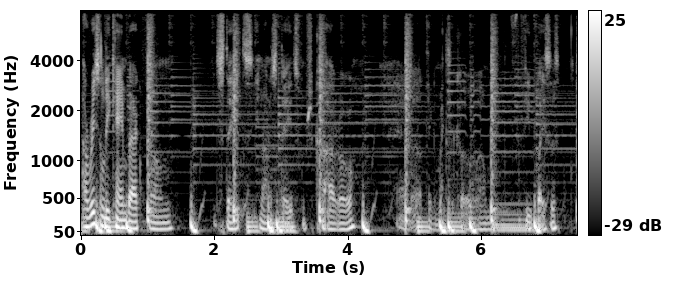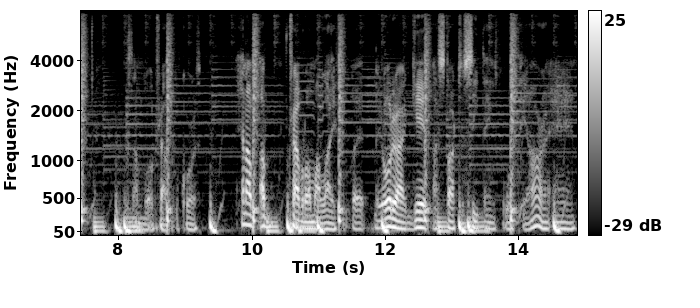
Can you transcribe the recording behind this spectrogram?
I recently came back from the States, United States, from Chicago, and uh, I think Mexico, um, a few places, because I'm well traveled, of course. And I've, I've, traveled all my life, but the older I get, I start to see things for what they are. And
